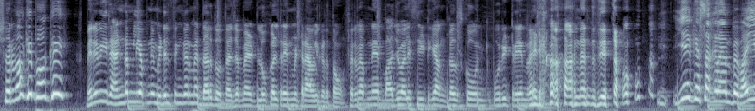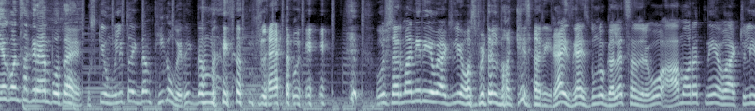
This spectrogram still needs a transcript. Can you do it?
शर्मा के भाग गई। मेरे भी रैंडमली अपने मिडिल फिंगर में दर्द होता है जब मैं लोकल ट्रेन में ट्रैवल करता हूँ। फिर मैं अपने बाजू वाली सीट के अंकल्स को उनकी पूरी ट्रेन राइड का आनंद देता हूँ। ये कैसा क्रैम्प है भाई? ये कौन सा क्रैम्प होता है? उसकी उंगली तो एकदम ठीक हो गई रे एकदम एकदम फ्लैट हो गई वो शर्मा नहीं रही है वो एक्चुअली हॉस्पिटल भाग के जा रही है। गाइस गाइस तुम लोग गलत समझ रहे हो। वो आम औरत नहीं है वो एक्चुअली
